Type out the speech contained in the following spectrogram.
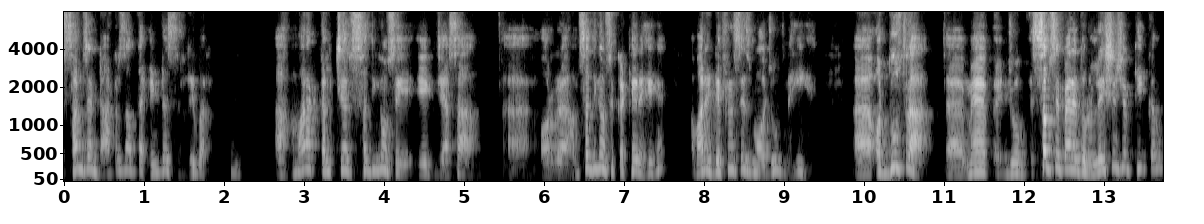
sons and daughters of the Indus river हमारा कल्चर सदियों से एक जैसा uh, और हम सदियों से इकट्ठे रहे हैं। हमारे डिफरेंसेस मौजूद नहीं है। और दूसरा मैं जो सबसे पहले तो रिलेशनशिप ठीक करूँ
